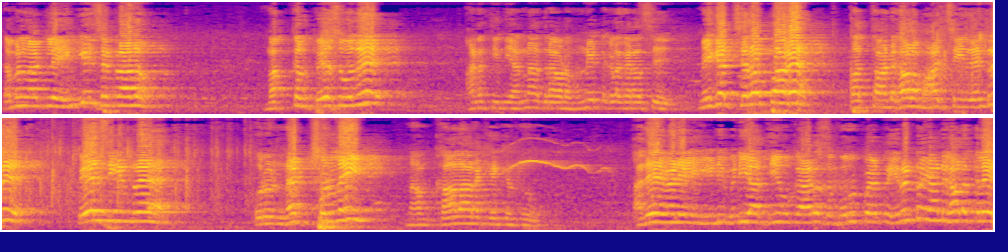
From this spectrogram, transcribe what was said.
தமிழ்நாட்டில் எங்கே சென்றாலும் மக்கள் பேசுவது அனைத்து இந்திய அண்ணா திராவிட முன்னேற்ற கழக அரசு மிக சிறப்பாக பத்தாண்டு காலம் ஆட்சி செய்தது என்று பேசுகின்ற ஒரு நற்சொல்லை நாம் காதார கேட்கின்றோம். அதே வேளையில் இடி விடியா திமுக அரசு பொறுப்பேற்ற இரண்டரை ஆண்டு காலத்திலே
